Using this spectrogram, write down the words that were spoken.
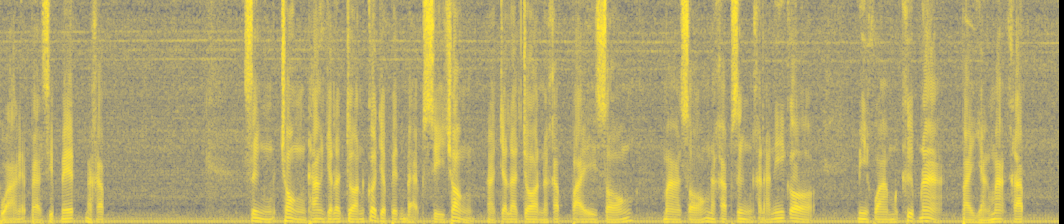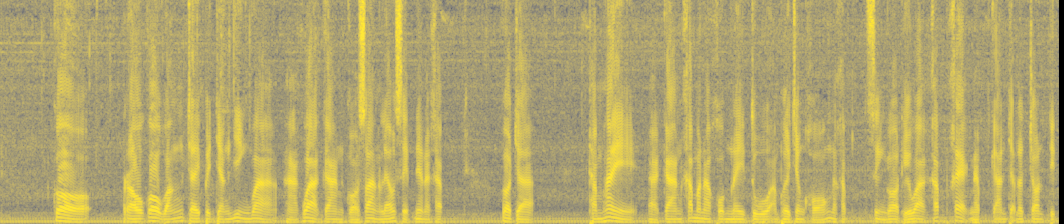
ขวาเนี่ย80 เมตรนะครับ ซึ่งช่องทางจราจรก็จะเป็นแบบ 4 ช่องอจราจรนะครับไป 2 มา 2 นะครับ ซึ่งขณะนี้ก็มีความคืบหน้าไปอย่างมากครับ ก็เราก็หวังใจเป็นอย่างยิ่งว่าหากว่าการก่อสร้างแล้วเสร็จเนี่ยนะครับ ก็จะทำให้การคมนาคมในตัวอำเภอเชียงของนะครับ ซึ่งก็ถือว่าคับแคกนะครับการจราจรติด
